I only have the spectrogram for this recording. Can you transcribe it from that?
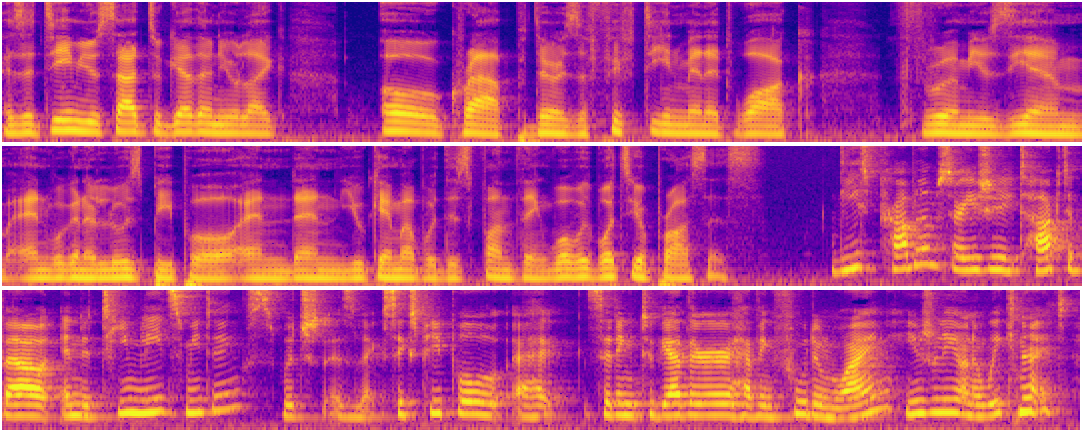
as a team, you sat together and you're like, "Oh crap! There is a 15 minute walk." through a museum and we're going to lose people and then you came up with this fun thing what what's your process these problems are usually talked about in the team leads meetings, which is like six people uh, sitting together having food and wine, usually on a weeknight.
